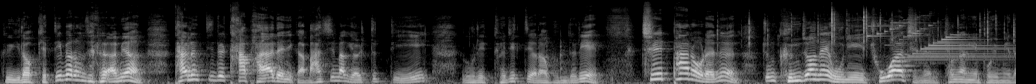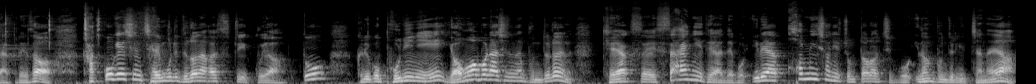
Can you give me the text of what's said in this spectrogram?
그 이렇게 띠별 운세를 하면 다른 띠들 다 봐야 되니까 마지막 12띠 우리 돼지띠 여러분들이 7, 8월에는 좀 금전의 운이 좋아지는 경향이 보입니다. 그래서 갖고 계신 재물이 늘어나갈 수도 있고요. 또 그리고 본인이 영업을 하시는 분들은 계약서에 사인이 돼야 되고 이래야 커미션이 좀 떨어지고 이런 분들이 있잖아요.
